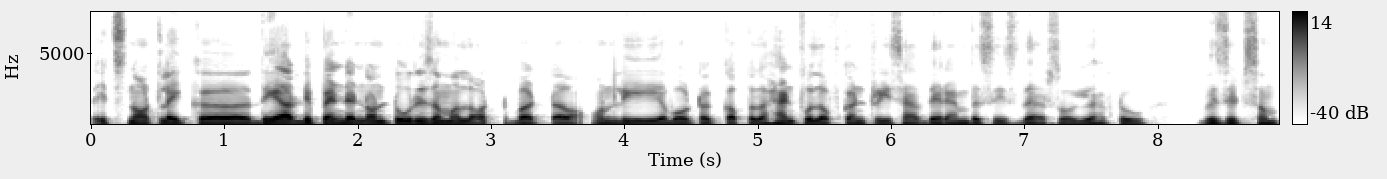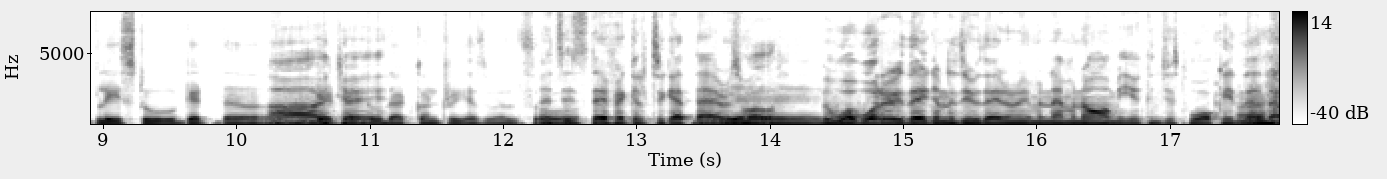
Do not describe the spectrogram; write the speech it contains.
it's not like uh, they are dependent on tourism a lot but uh, only about a couple a handful of countries have their embassies there so you have to visit some place to get the Ah, get okay. into that country as well so It's, it's difficult to get there as well. yeah, yeah, But what, what are they going to do? They don't even have an army. You can just walk in there.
